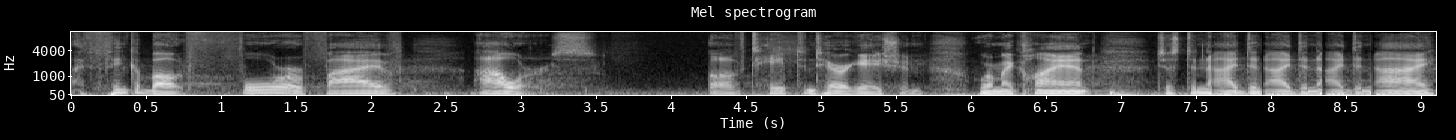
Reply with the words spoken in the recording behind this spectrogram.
I think, about four or five hours of taped interrogation where my client just denied, denied, denied, deny,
